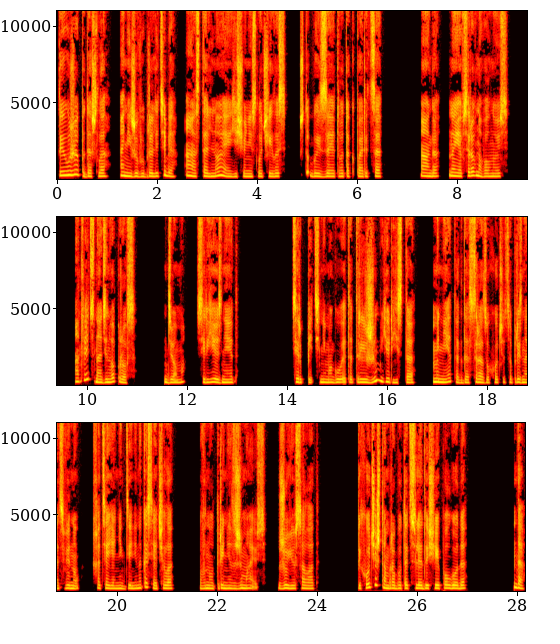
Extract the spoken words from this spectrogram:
«Ты уже подошла. Они же выбрали тебя, а остальное еще не случилось, чтобы из-за этого так париться». «Ага, но я все равно волнуюсь». «Ответь на один вопрос». Дема серьезнеет. Терпеть не могу этот режим юриста. Мне тогда сразу хочется признать вину, хотя я нигде не накосячила. Внутренне сжимаюсь, жую салат. Ты хочешь там работать следующие полгода? Да.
